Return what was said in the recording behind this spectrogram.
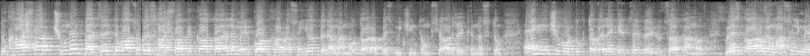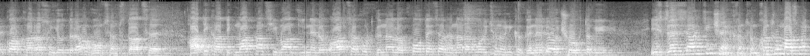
Դուք հաշվարկ չունեք, բայց ձեր տվածով ես հաշվարկը կատարել եմ 247 դրամ է մոտարապես միջին տոմսի արժեքը նստում։ Այն ինչը որ դուք տվել եք այդ ձեր վերլուծականով։ Ու ես կարող եմ ասել իմ 247 դրամը ոնց եմ ստացել։ Հատիկ-հատիկ մարդկանց հիվանդ լինելով, արցախուրդ գնալով, պոտենցիալ հնարավորություն ունի ինքը գնելու չօգտվի Իսկ ձեզանից ինչ ենք խնդրում։ Խնդրում ասում եք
